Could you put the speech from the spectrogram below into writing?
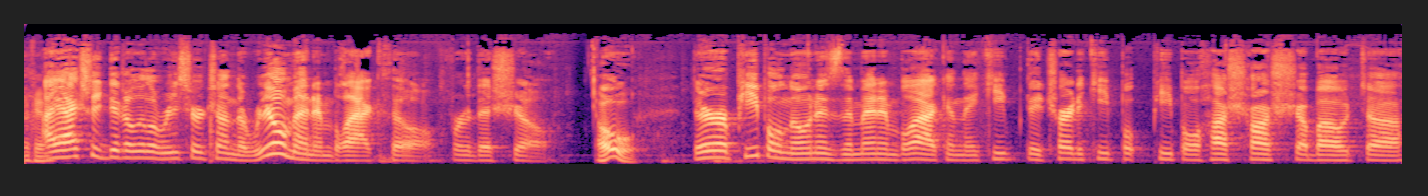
Okay. I actually did a little research on the real Men in Black though for this show. Oh, There are people known as the Men in Black, and they keep they try to keep people hush hush about uh,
